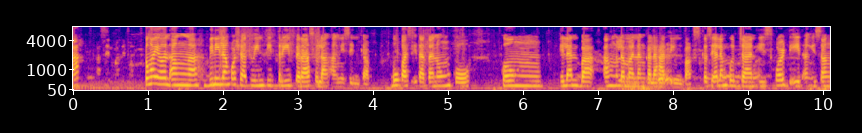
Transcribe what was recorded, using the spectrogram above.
Ha? So, ngayon, ang ah, binilang ko siya, 23 peraso lang ang Nissin Cup. Bukas, itatanong ko kung ilan ba ang laman ng kalahating box. Kasi alam ko dyan is 48 ang isang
